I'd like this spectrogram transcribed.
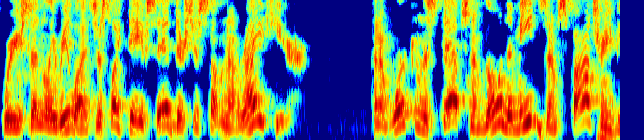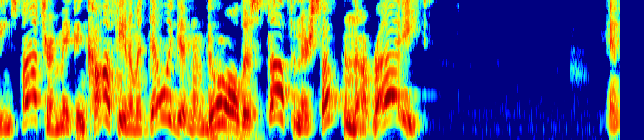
Where you suddenly realize, just like Dave said, there's just something not right here. And I'm working the steps and I'm going to meetings, I'm sponsoring, being sponsored, I'm making coffee and I'm a delegate and I'm doing all this stuff and there's something not right. And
